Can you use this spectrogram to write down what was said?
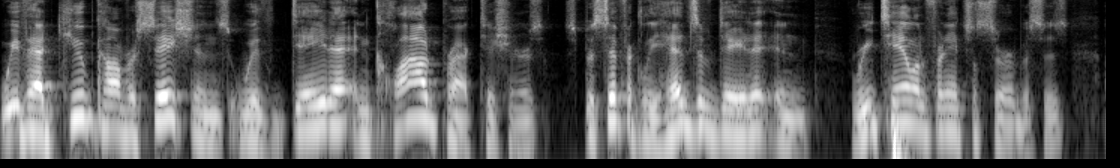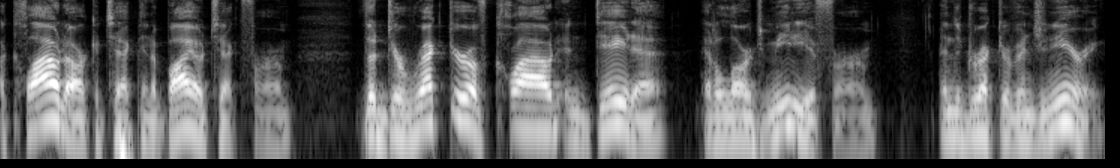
we've had CUBE conversations with data and cloud practitioners, specifically heads of data in retail and financial services, a cloud architect in a biotech firm, the director of cloud and data at a large media firm, and the director of engineering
